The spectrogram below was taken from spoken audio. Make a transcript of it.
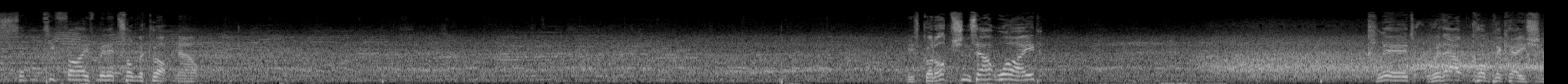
75 minutes on the clock now. He's got options out wide. Cleared without complication.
